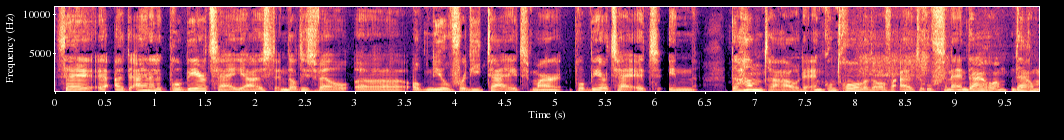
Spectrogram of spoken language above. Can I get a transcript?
Zij, uiteindelijk probeert zij juist, en dat is wel uh, ook nieuw voor die tijd... maar probeert zij het in de hand te houden en controle erover uit te oefenen. En daarom, daarom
